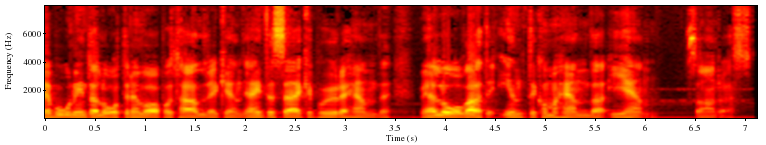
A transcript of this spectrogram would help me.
Jag borde inte ha låtit den vara på tallriken. Jag är inte säker på hur det hände. Men jag lovar att det inte kommer hända igen, sa en röst.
